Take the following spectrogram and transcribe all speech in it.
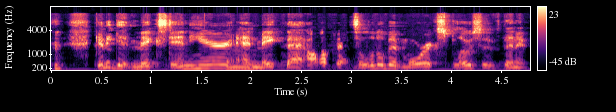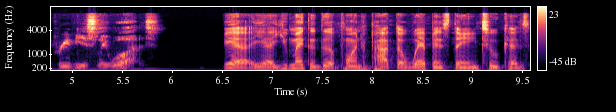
going to get mixed in here mm-hmm. and make that offense a little bit more explosive than it previously was. Yeah, yeah, you make a good point about the weapons thing too, because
